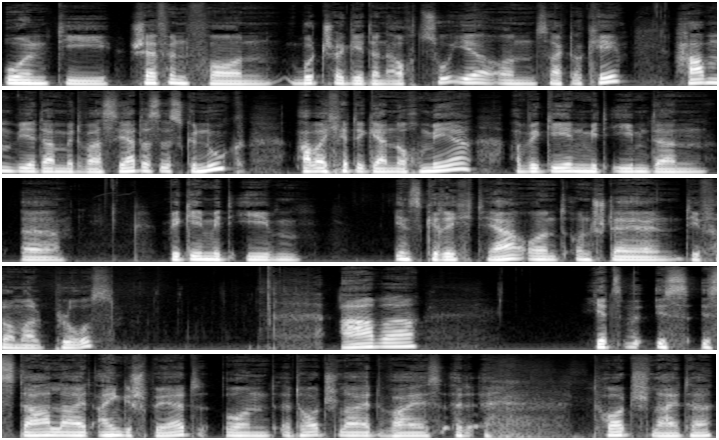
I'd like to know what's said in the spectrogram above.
und die Chefin von Butcher geht dann auch zu ihr und sagt, okay, haben wir damit was? Ja, das ist genug, aber ich hätte gern noch mehr, aber wir gehen mit ihm dann, äh, wir gehen mit ihm ins Gericht, ja, und, und stellen die Firma bloß. Aber jetzt ist, ist Starlight eingesperrt und äh, Torchlight weiß, äh, Torchlighter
